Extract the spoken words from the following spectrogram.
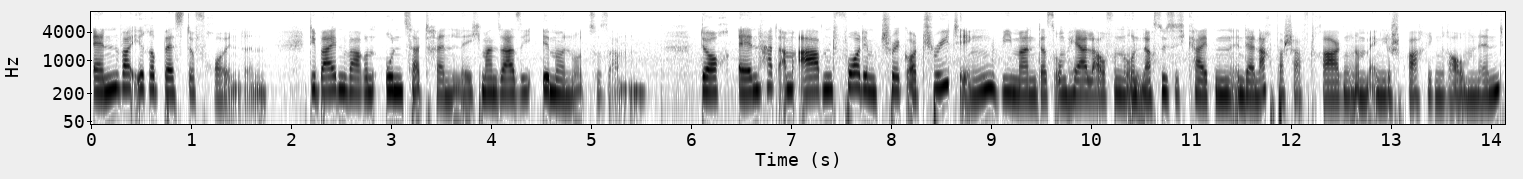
Ann war ihre beste Freundin. Die beiden waren unzertrennlich, man sah sie immer nur zusammen. Doch Anne hat am Abend vor dem Trick or Treating, wie man das Umherlaufen und nach Süßigkeiten in der Nachbarschaft fragen im englischsprachigen Raum nennt,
